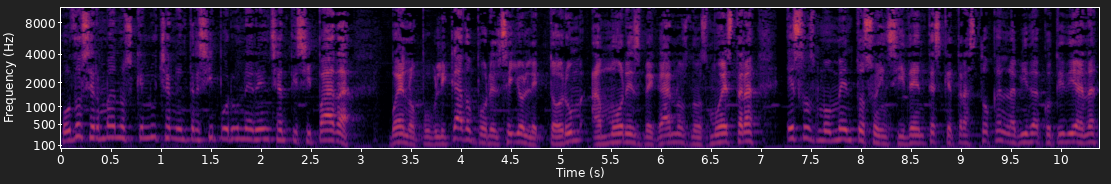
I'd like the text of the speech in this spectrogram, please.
o dos hermanos que luchan entre sí por una herencia anticipada? Bueno, publicado por el sello Lectorum, Amores Veganos nos muestra esos momentos o incidentes que trastocan la vida cotidiana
